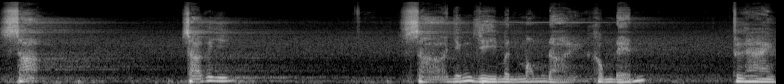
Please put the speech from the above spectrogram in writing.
Sợ. Sợ cái gì? Sợ những gì mình mong đợi không đến. Thứ hai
